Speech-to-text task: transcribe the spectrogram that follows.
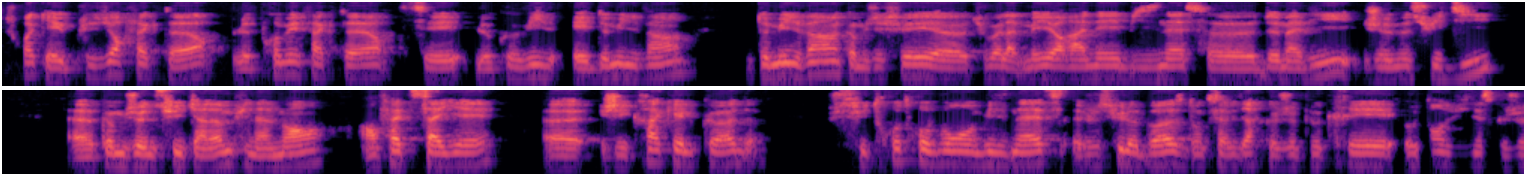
Je crois qu'il y a eu plusieurs facteurs. Le premier facteur, c'est le Covid et 2020. 2020, comme j'ai fait, euh, tu vois, la meilleure année business euh, de ma vie, je me suis dit, euh, comme je ne suis qu'un homme finalement, en fait, ça y est, j'ai craqué le code, je suis trop trop bon en business, je suis le boss, donc ça veut dire que je peux créer autant de business que je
